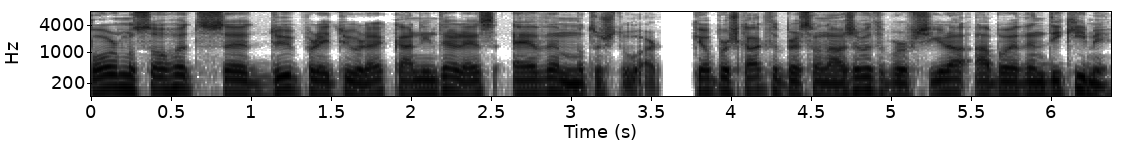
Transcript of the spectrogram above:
por mësohet se dy prej tyre kanë interes edhe më të shtuar. Kjo për shkak të personazheve të përfshira apo edhe ndikimi,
